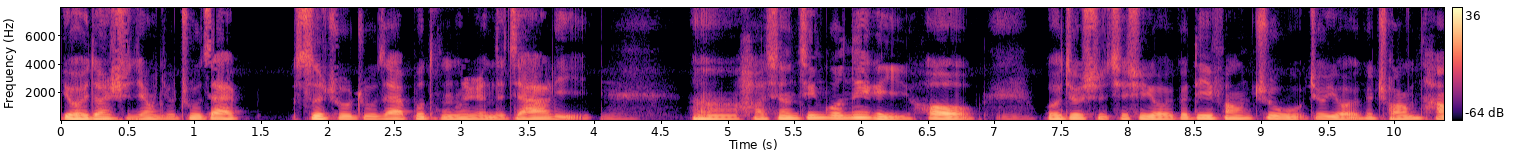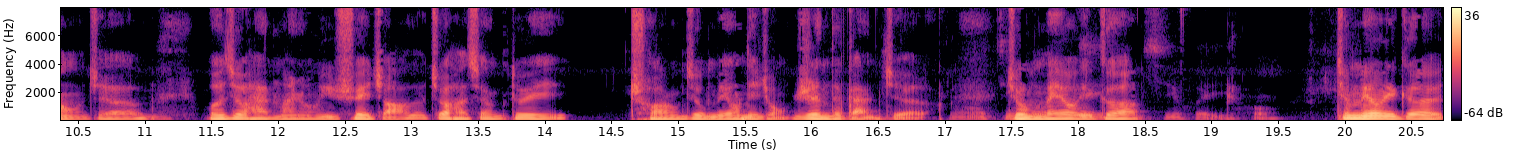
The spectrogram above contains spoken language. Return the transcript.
有一段时间我就住在四处住在不同的人的家里。嗯，好像经过那个以后，我就是其实有一个地方住，就有一个床躺着，我就还蛮容易睡着的，就好像对床就没有那种认的感觉了，就没有一个机会以后，就没有一个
